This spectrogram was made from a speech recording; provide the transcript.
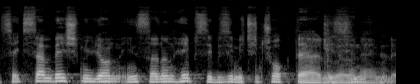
85 milyon insanın hepsi bizim için çok değerli Kesinlikle. ve önemli.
